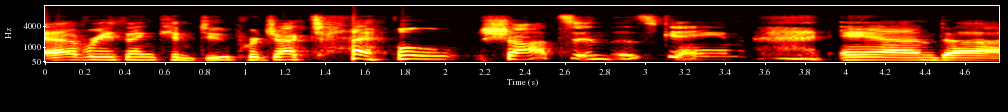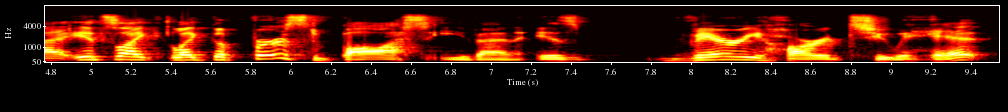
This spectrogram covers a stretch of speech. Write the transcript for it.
everything can do projectile shots in this game and uh, it's like like the first boss even is very hard to hit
